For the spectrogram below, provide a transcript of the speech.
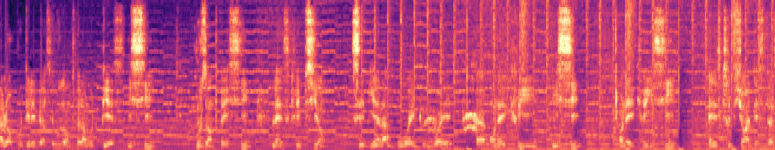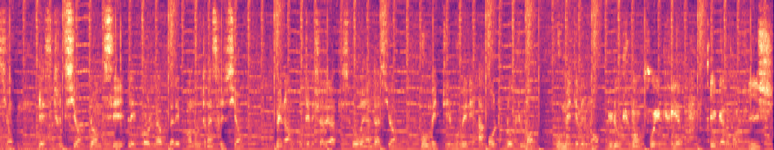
Alors, pour téléverser, vous entrez dans votre pièce ici, vous entrez ici, l'inscription c'est bien là, vous voyez que vous voyez, euh, on a écrit ici, on a écrit ici inscription, attestation, description. Donc c'est l'école là, vous allez prendre votre inscription. Maintenant pour télécharger la fiche d'orientation, vous mettez, vous venez à autre document, vous mettez le nom du document. Vous pouvez écrire également fiche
